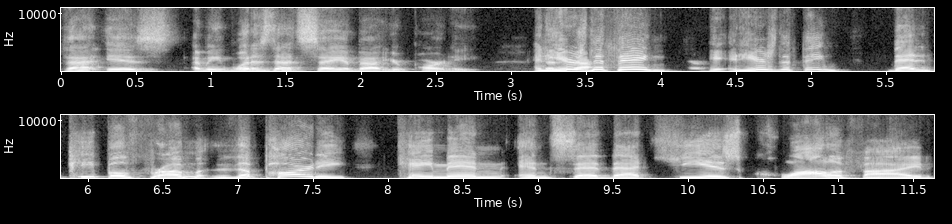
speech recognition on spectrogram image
That is, I mean, what does that say about your party? And that here's the thing. And here's the thing. Then people from the party came in and said that he is qualified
